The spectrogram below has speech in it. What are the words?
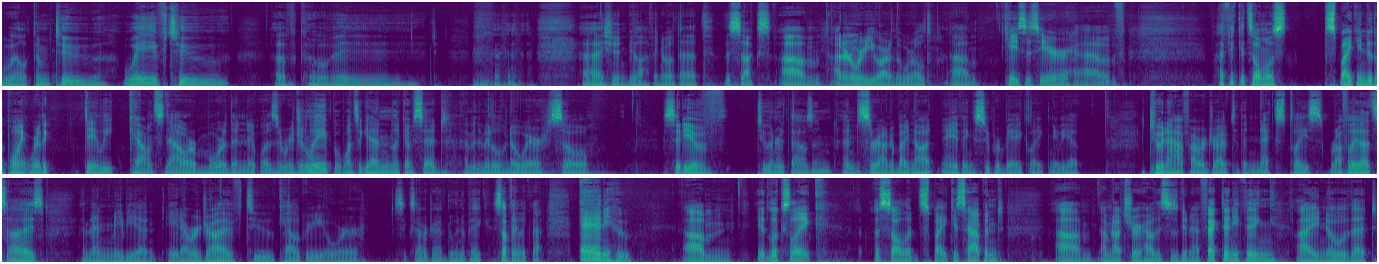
Welcome to wave two of COVID. I shouldn't be laughing about that. This sucks. Um, I don't know where you are in the world. Um, cases here have, I think it's almost spiking to the point where the daily counts now are more than it was originally. But once again, like I've said, I'm in the middle of nowhere. So, city of 200,000 and surrounded by not anything super big, like maybe a two and a half hour drive to the next place, roughly that size, and then maybe an eight hour drive to Calgary or six hour drive to Winnipeg, something like that. Anywho, um, it looks like a solid spike has happened. Um, I'm not sure how this is going to affect anything. I know that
